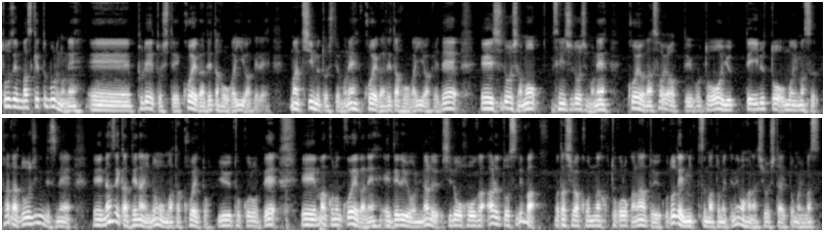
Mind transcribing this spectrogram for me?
当然バスケットボールのね、えー、プレーとして声が出た方がいいわけで、まあ、チームとしてもね、声が出た方がいいわけで、えー、指導者も選手同士もね、声を出そうよっていうことを言っていると思います。ただ同時にですね、えー、なぜか出ないのもまた声というところで、えまあ、この声がね、出るようになる指導法があるとすれば、私はこんなところかなということで3つまとめてね、お話をしたいと思います。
